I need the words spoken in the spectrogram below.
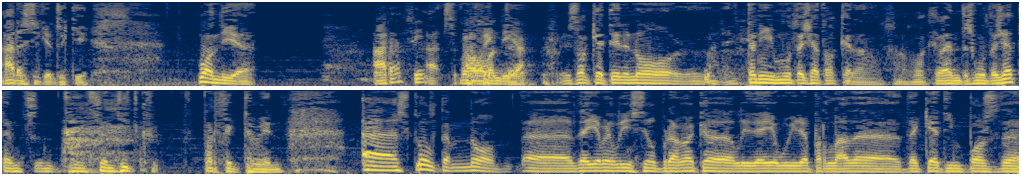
Ara sí que ets aquí. Bon dia. Ara sí? Ah, Hola, bon dia. És el que tenen no, tenir mutejat el canal. El que l'hem desmutejat hem, hem sentit perfectament. Uh, escolta'm, no, uh, dèiem a l'inici del programa que l'idea avui era parlar d'aquest impost de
